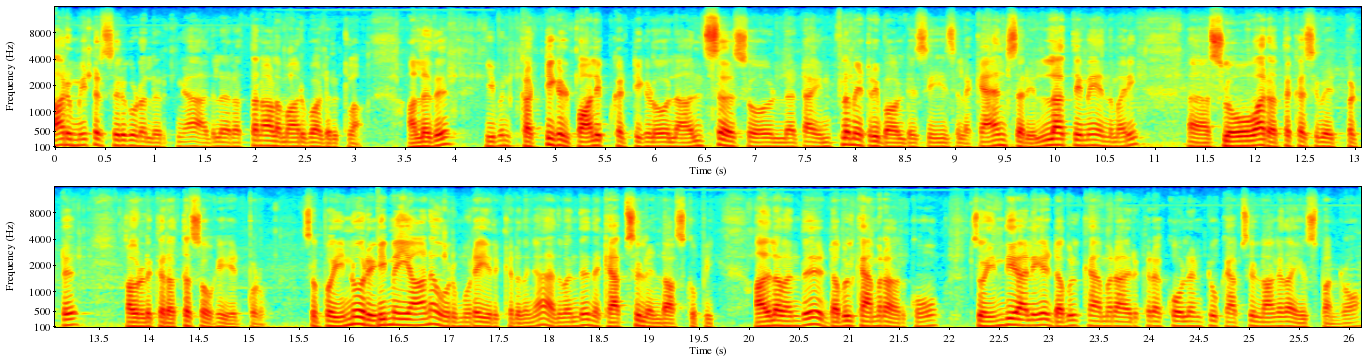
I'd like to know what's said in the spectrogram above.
ஆறு மீட்டர் சிறுகுடல் இருக்குங்க அதில் ரத்தநாள மாறுபாடு இருக்கலாம். அல்லது ஈவன் கட்டிகள் பாலிப் கட்டிகளோ இல்லை அல்சர்ஸோ இல்லாட்டா இன்ஃப்ளமேட்டரி பால் டிசீஸ் இல்லை கேன்சர் எல்லாத்தையுமே இந்த மாதிரி ஸ்லோவாக ரத்த கசிவு ஏற்பட்டு அவர்களுக்கு ரத்த சோகை ஏற்படும். ஸோ இப்போ இன்னொரு எளிமையான ஒரு முறை இருக்கிறதுங்க. அது வந்து இந்த கேப்சூல் எண்டாஸ்கோபி அதில் வந்து டபுள் கேமரா இருக்கும். ஸோ இந்தியாவிலேயே டபுள் கேமரா இருக்கிற கோலன் டூ கேப்சூல் நாங்கள் தான் யூஸ் பண்ணுறோம்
